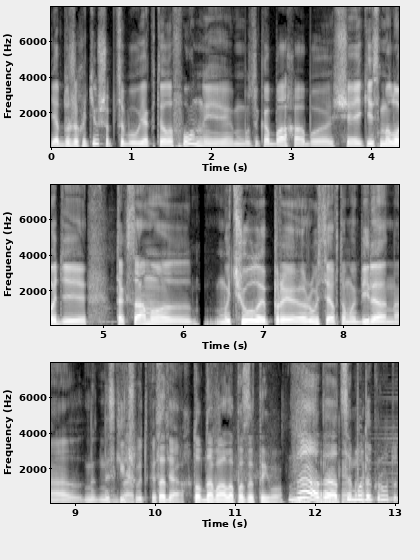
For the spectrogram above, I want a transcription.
Я б дуже хотів, щоб це був як телефон, і музика Баха або ще якісь мелодії. Так само ми чули при русі автомобіля на низьких Да, швидкостях. То б давало позитиву. Да, да, це буде круто.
